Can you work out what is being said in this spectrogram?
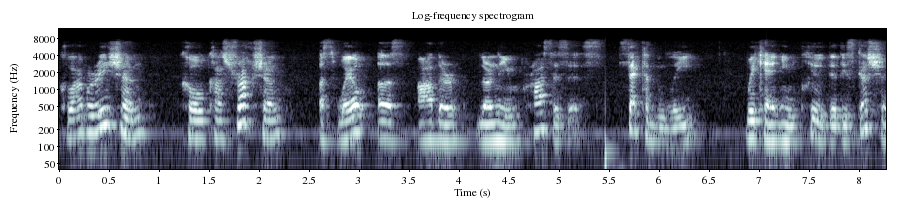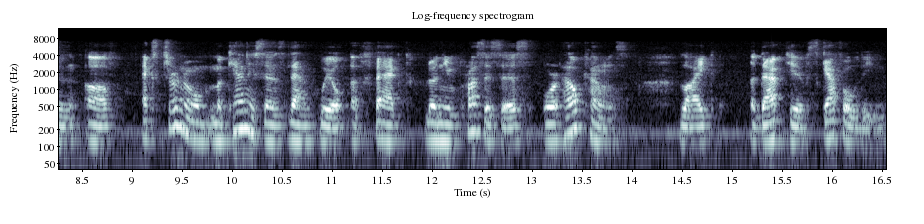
collaboration, co-construction, as well as other learning processes. Secondly, we can include the discussion of external mechanisms that will affect learning processes or outcomes, like adaptive scaffolding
